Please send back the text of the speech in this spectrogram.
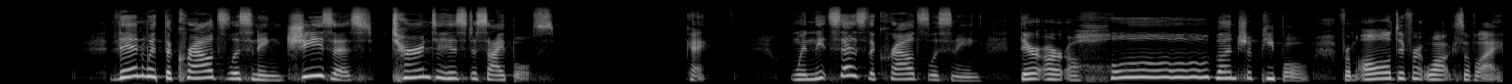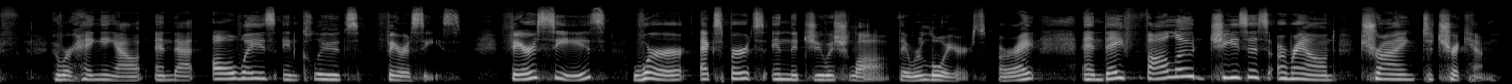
Then, with the crowds listening, Jesus turned to his disciples. Okay, when it says the crowd's listening, there are a whole bunch of people from all different walks of life who are hanging out, and that always includes Pharisees. Pharisees were experts in the Jewish law. They were lawyers, all right? And they followed Jesus around trying to trick him.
